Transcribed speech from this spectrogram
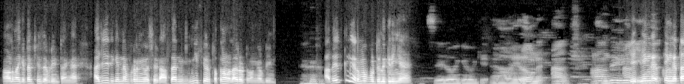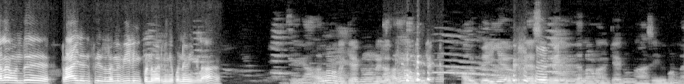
அவ்வளவுதான் கெட்டப் சேஞ்ச் அப்படின்ட்டாங்க. அஜித்துக்கு என்ன பண்றதுன்னு யோசிச்சிருக்கான் சார் நீங்க மீசி ஒரு பத்தனம் வளர விட்டுவாங்க அப்படின்னு. அது எதுக்குங்க ரொம்ப போட்டு இழுக்கிறீங்க? சரி ஓகே ஏதோ வந்து எங்க எங்க தலை வந்து ராயல் என்ஃபீல்ட்ல இருந்து வீலிங் பண்ணுவாரு. நீங்க பண்ணுவீங்களா? சரி அதெல்லாம் நம்ம கேட்கணும்னு இல்லை அவர் அவர் பெரிய ஒரு ரேசரு இதெல்லாம் நான் கேட்கணும்னு ஆசை இது பண்ணல.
